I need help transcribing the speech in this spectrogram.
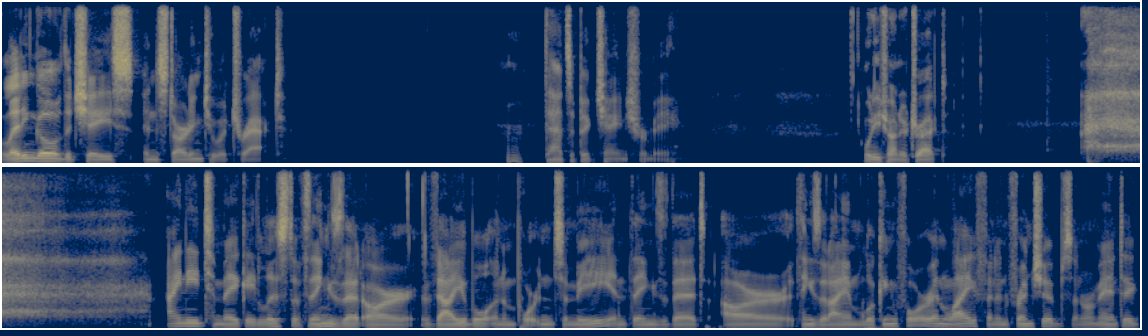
letting go of the chase and starting to attract. Hmm. That's a big change for me. What are you trying to attract? I need to make a list of things that are valuable and important to me and things that are things that I am looking for in life and in friendships and romantic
